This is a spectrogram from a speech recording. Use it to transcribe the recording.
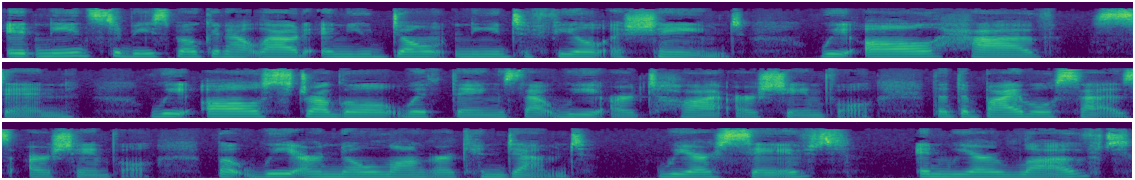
it needs to be spoken out loud and you don't need to feel ashamed. We all have sin. We all struggle with things that we are taught are shameful, that the Bible says are shameful, but we are no longer condemned we are saved and we are loved,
